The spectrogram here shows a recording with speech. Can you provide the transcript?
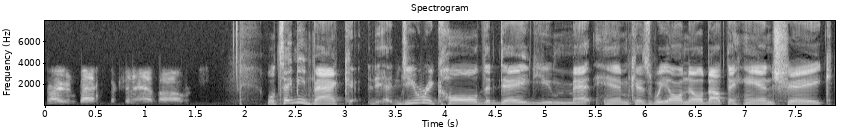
driving back six and a half hours. Well, take me back. Do you recall the day you met him? Because we all know about the handshake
